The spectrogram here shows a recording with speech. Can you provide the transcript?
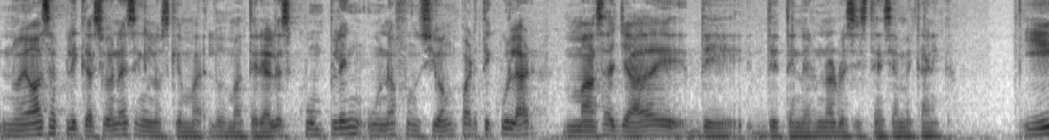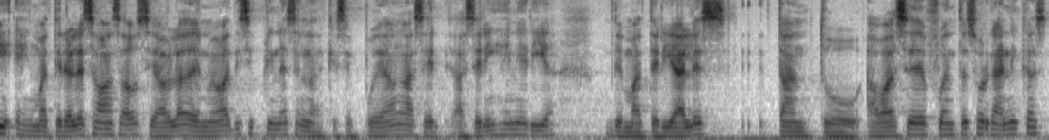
nuevas aplicaciones en las que los materiales cumplen una función particular más allá de tener una resistencia mecánica. Y en materiales avanzados se habla de nuevas disciplinas en las que se puedan hacer, hacer ingeniería de materiales tanto a base de fuentes orgánicas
